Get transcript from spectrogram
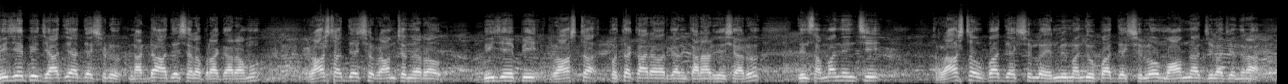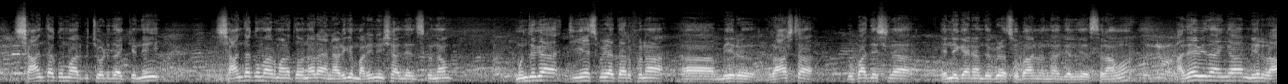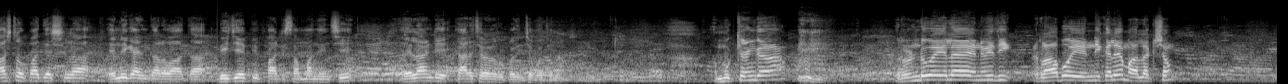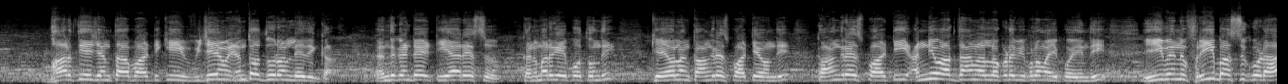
BJP జాతీయ అధ్యక్షుడు నడ్డా ఆదేశాల ప్రకారము రాష్ట్ర అధ్యక్షుడు రామచంద్రరావు బీజేపీ రాష్ట్ర కొత్త కార్యవర్గాన్ని ఖరారు చేశారు. దీనికి సంబంధించి రాష్ట్ర ఉపాధ్యక్షుల్లో ఎనిమిది మంది ఉపాధ్యక్షుల్లో మహమ్నాథ్ జిల్లా చెందిన శాంతకుమార్కు చోటు దక్కింది. శాంతకుమార్ మనతో ఉన్నారు. ఆయన అడిగి మరిన్ని విషయాలు తెలుసుకుందాం. ముందుగా జిఎస్ మీడియా తరఫున మీరు రాష్ట్ర ఉపాధ్యక్షుల ఎన్నికైనందుకు కూడా శుభానందనలు తెలియజేస్తున్నాము. అదేవిధంగా మీరు రాష్ట్ర ఉపాధ్యక్షుల ఎన్నికైన తర్వాత బీజేపీ పార్టీకి సంబంధించి ఎలాంటి కార్యాచరణ రూపొందించబోతున్నాం? ముఖ్యంగా రెండు వేల ఎనిమిది రాబోయే ఎన్నికలే మా లక్ష్యం. భారతీయ జనతా పార్టీకి విజయం ఎంతో దూరం లేదు ఇంకా. ఎందుకంటే టీఆర్ఎస్ కనుమరుగైపోతుంది. కేవలం కాంగ్రెస్ పార్టీ ఉంది. కాంగ్రెస్ పార్టీ అన్ని వాగ్దానాల్లో కూడా విఫలం అయిపోయింది ఈవెన్ ఫ్రీ బస్సు కూడా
